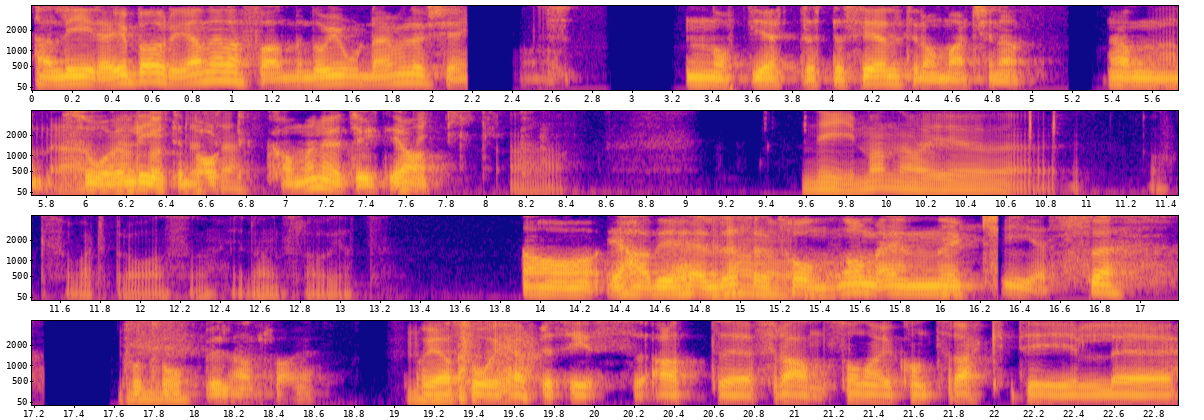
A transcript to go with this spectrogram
Han lirade ju i början i alla fall, men då gjorde han väl i och för sig något, jättespeciellt i de matcherna. Han han- såg väl han lite bortkommen ut tyckte jag. Ja. Nyman har ju också varit bra alltså i landslaget. Ja, jag hade ju hellre sett honom än Kese på Mm. topp i landslaget. Och jag såg här precis att eh, Fransson har ju kontrakt till eh, eh,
